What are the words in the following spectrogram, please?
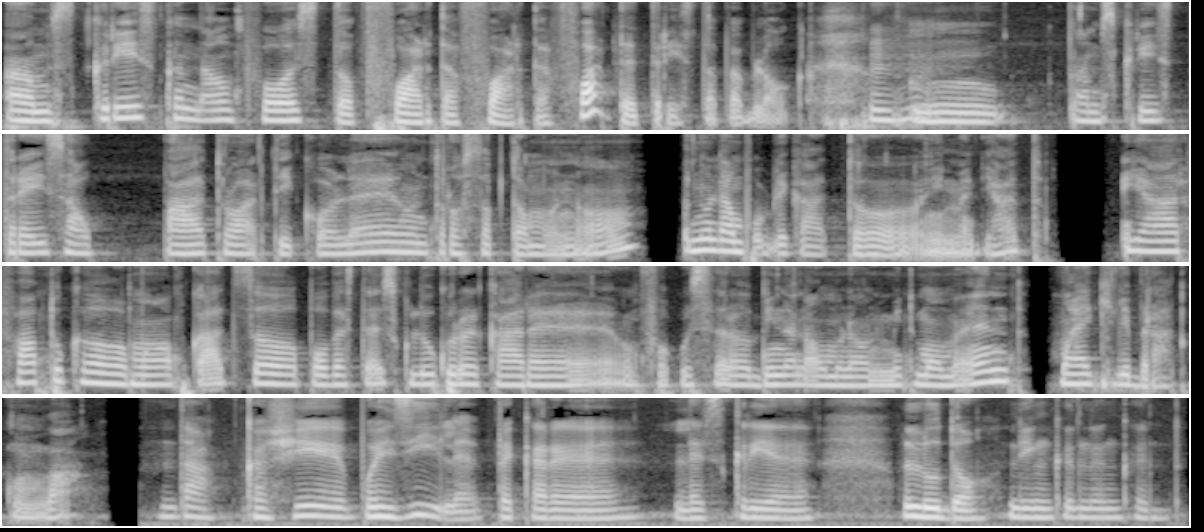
am scris când am fost foarte, foarte, foarte tristă pe blog. Uh-huh. Mm, am scris trei sau patru articole într-o săptămână. Nu le-am publicat uh, imediat. Iar faptul că m-am apucat să povestesc lucruri care îmi făcuseră bine la un anumit moment, m-a echilibrat cumva. Da, ca și poeziile pe care le scrie Ludo din când în când.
